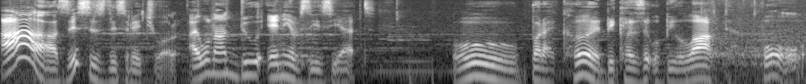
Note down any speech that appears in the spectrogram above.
Ah, this is this ritual. I will not do any of these yet. Oh, but I could because it would be locked full.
